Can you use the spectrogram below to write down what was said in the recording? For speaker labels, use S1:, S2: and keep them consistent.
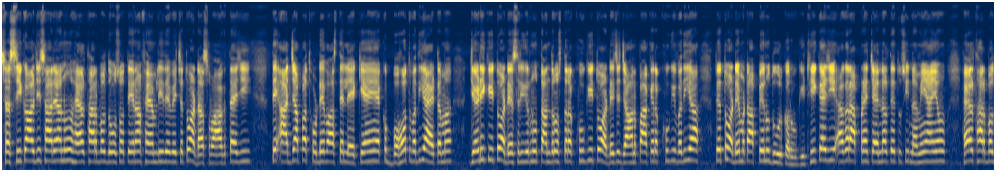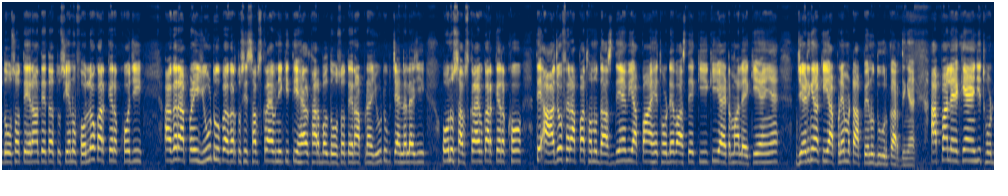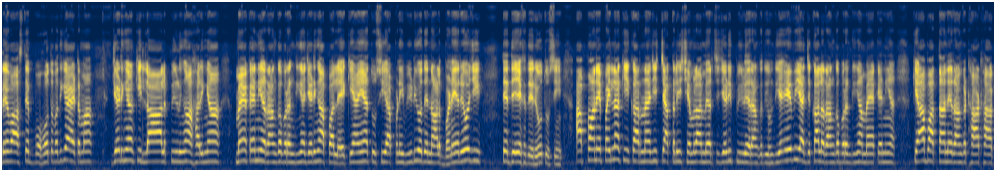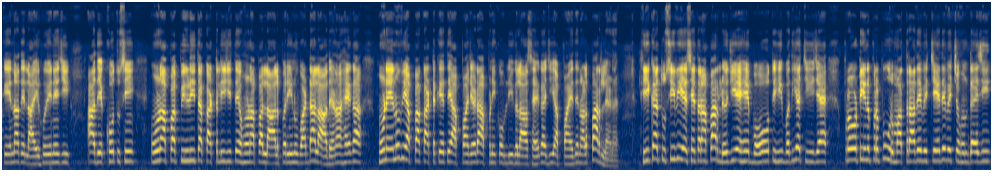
S1: ਸਤਿ ਸ਼੍ਰੀ ਅਕਾਲ ਜੀ ਸਾਰਿਆਂ ਨੂੰ। ਹੈਲਥ ਹਰਬਲ 213 ਫੈਮਿਲੀ ਦੇ ਵਿੱਚ ਤੁਹਾਡਾ ਸਵਾਗਤ ਹੈ ਜੀ। ਤੇ ਅੱਜ ਆਪਾਂ ਤੁਹਾਡੇ ਵਾਸਤੇ ਲੈ ਕੇ ਆਏ ਹਾਂ ਇੱਕ ਬਹੁਤ ਵਧੀਆ ਆਈਟਮ ਜਿਹੜੀ ਕਿ ਤੁਹਾਡੇ ਸਰੀਰ ਨੂੰ ਤੰਦਰੁਸਤ ਰੱਖੂਗੀ, ਤੁਹਾਡੇ 'ਚ ਜਾਨ ਪਾ ਕੇ ਰੱਖੂਗੀ ਵਧੀਆ ਤੇ ਤੁਹਾਡੇ ਮੋਟਾਪੇ ਨੂੰ ਦੂਰ ਕਰੂਗੀ। ਠੀਕ ਹੈ ਜੀ? ਅਗਰ ਆਪਣੇ ਚੈਨਲ ਤੇ ਤੁਸੀਂ ਨਵੇਂ ਆਏ ਹੋ ਹੈਲਥ ਹਰਬਲ 213 ਤੇ ਤਾਂ ਤੁਸੀਂ ਇਹਨੂੰ ਫੋਲੋ ਕਰਕੇ ਰੱਖੋ ਜੀ। ਅਗਰ ਆਪਣੀ YouTube ਅਗਰ ਤੁਸੀਂ ਸਬਸਕ੍ਰਾਈਬ ਨਹੀਂ ਕੀਤੀ ਹੈਲਥ ਹਰਬਲ 213 ਆਪਣਾ YouTube ਚੈਨਲ ਹੈ ਜੀ, ਉਹਨੂੰ ਸਬਸਕ੍ਰਾਈਬ ਕਰਕੇ ਰੱਖੋ ਤੇ ਆਜੋ ਫਿਰ ਆਪਾਂ ਤੁਹਾਨੂੰ ਦੱਸਦੇ ਆਂ ਵੀ ਆਪਾਂ ਇਹ ਤੁਹਾਡੇ ਵਾਸਤੇ ਕੀ ਕੀ ਆਈਟਮਾਂ ਲੈ ਕੇ ਆਏ ਆਂ ਜਿਹੜੀਆਂ ਕਿ ਆਪਣੇ ਮੋਟਾਪੇ ਨੂੰ ਦੂਰ ਕਰਦੀਆਂ। ਆਪਾਂ ਲੈ ਕੇ ਆਏ ਜੀ ਤੁਹਾਡੇ ਵਾਸਤੇ ਬਹੁਤ ਵਧੀਆ ਆਈਟਮਾਂ ਜਿਹੜੀਆਂ ਕਿ ਲਾਲ, ਪੀਲੀਆਂ, ਹਰੀਆਂ, ਮੈਂ ਕਹਿੰਦੀ ਹਾਂ ਰੰਗ ਬਰੰਗੀਆਂ ਜਿਹੜੀਆਂ ਆਪਾਂ ਲੈ ਕੇ ਆਏ ਆ ਤੁਸੀਂ ਆਪਣੀ ਵੀਡੀਓ ਦੇ ਨਾਲ ਬਣੇ ਰਹੋ ਜੀ। ਤੇ ਦੇਖਦੇ ਰਹੋ ਤੁਸੀਂ। ਆਪਾਂ ਨੇ ਪਹਿਲਾਂ ਕੀ ਕਰਨਾ ਜੀ? ਚੱਕ ਲਈ ਸ਼ਿਮਲਾ ਮਿਰਚ, ਜਿਹੜੀ ਪੀਲੇ ਰੰਗ ਦੀ ਹੁੰਦੀ ਹੈ। ਇਹ ਵੀ ਅੱਜ ਕੱਲ ਰੰਗ ਬਰੰਗੀਆਂ, ਮੈਂ ਕਹਿੰਦੀ ਆ ਕਿਆ ਬਾਤਾਂ ਨੇ ਰੰਗ ਠਾ ਠਾ ਕੇ ਇਹਨਾਂ ਤੇ ਲਾਏ ਹੋਏ ਨੇ ਜੀ। ਆ ਦੇਖੋ ਤੁਸੀਂ, ਹੁਣ ਆਪਾਂ ਪੀਲੀ ਤਾਂ ਕੱਟ ਲਈ ਜੀ ਤੇ ਹੁਣ ਆਪਾਂ ਲਾਲ ਪਰੀ ਨੂੰ ਵਾਢਾ ਲਾ ਦੇਣਾ ਹੈਗਾ। ਹੁਣ ਇਹਨੂੰ ਵੀ ਆਪਾਂ ਕੱਟ ਕੇ ਤੇ ਆਪਾਂ ਜਿਹੜਾ ਆਪਣੀ ਕੌਲੀ ਗਲਾਸ ਹੈਗਾ ਜੀ, ਆਪਾਂ ਇਹਦੇ ਨਾਲ ਭਰ ਲੈਣਾ। ਠੀਕ ਹੈ, ਤੁਸੀਂ ਵੀ ਇਸੇ ਤਰ੍ਹਾਂ ਭਰ ਲਿਓ ਜੀ। ਇਹ ਬਹੁਤ ਹੀ ਵਧੀਆ ਚੀਜ਼ ਹੈ। ਪ੍ਰੋਟੀਨ ਭਰਪੂਰ ਮਾਤਰਾ ਦੇ ਵਿੱਚ ਇਹਦੇ ਵਿੱਚ ਹੁੰਦਾ ਹੈ ਜੀ।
